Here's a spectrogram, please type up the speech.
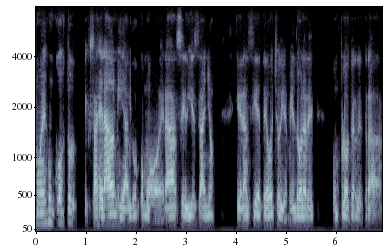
No es un costo exagerado ni algo como era hace 10 años, que eran 7 8 10 mil dólares un plotter de entrada.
